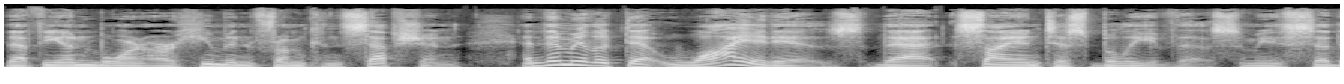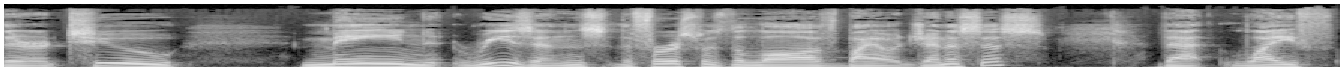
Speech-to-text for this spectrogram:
that the unborn are human from conception. And then we looked at why it is that scientists believe this. And we said there are two main reasons. The first was the law of biogenesis, that life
